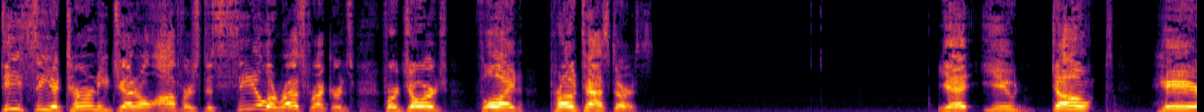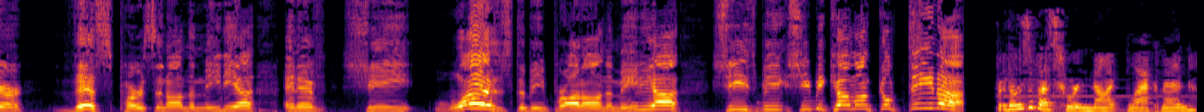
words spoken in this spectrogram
DC Attorney General offers to seal arrest records for George Floyd protesters. Yet you don't hear this person on the media. And if she was to be brought on the media, she's be she'd become Uncle Dina. For those of us who are not black men,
